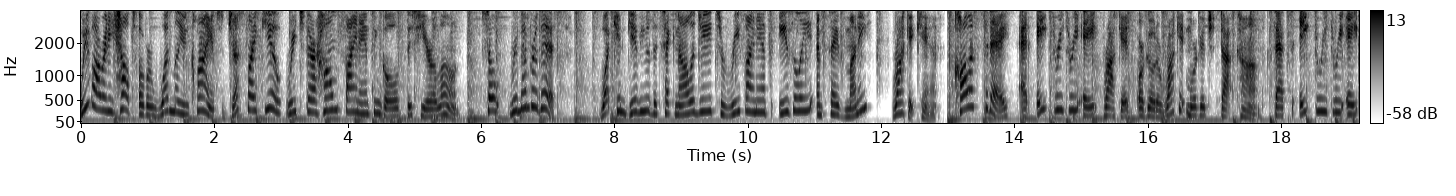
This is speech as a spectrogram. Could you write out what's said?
We've already helped over 1 million clients just like you reach their home financing goals this year alone. So remember this what can give you the technology to refinance easily and save money? Rocket can. Call us today at 8338 Rocket or go to rocketmortgage.com. That's 8338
